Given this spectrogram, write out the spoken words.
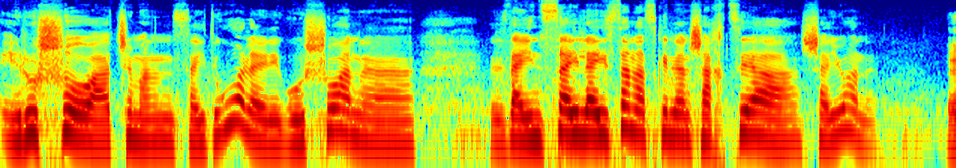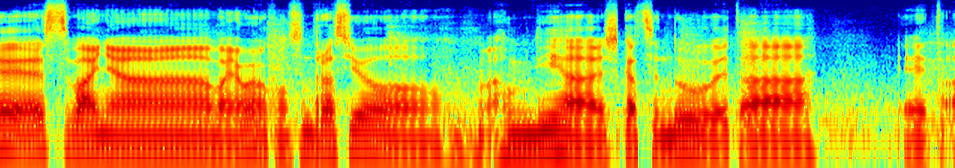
Eroso atxeman zaitu ala ere gozoan, ez da intzaila izan azkenean sartzea saioan? Ez, baina, baina bueno, konzentrazio handia eskatzen du eta eta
